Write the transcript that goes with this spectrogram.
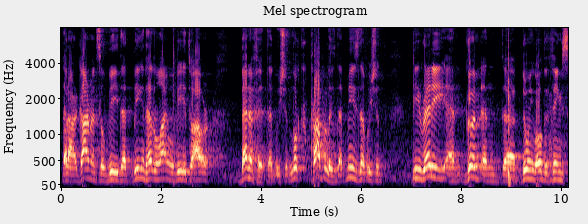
that our garments will be, that being in the head of the line will be to our benefit, that we should look properly. That means that we should be ready and good and uh, doing all the things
